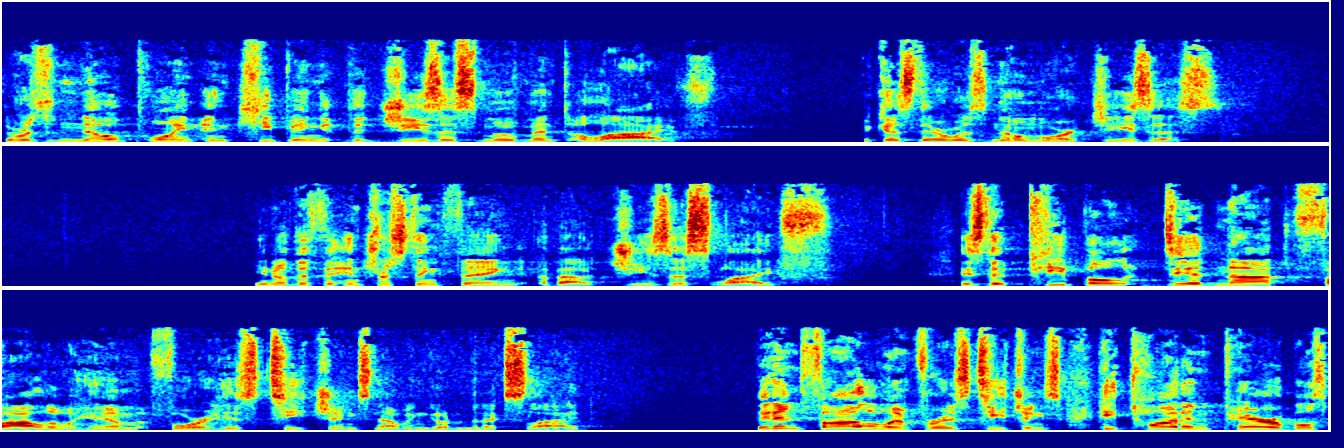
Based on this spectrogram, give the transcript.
There was no point in keeping the Jesus movement alive because there was no more Jesus. You know, the, the interesting thing about Jesus' life is that people did not follow him for his teachings. Now we can go to the next slide. They didn't follow him for his teachings. He taught in parables.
